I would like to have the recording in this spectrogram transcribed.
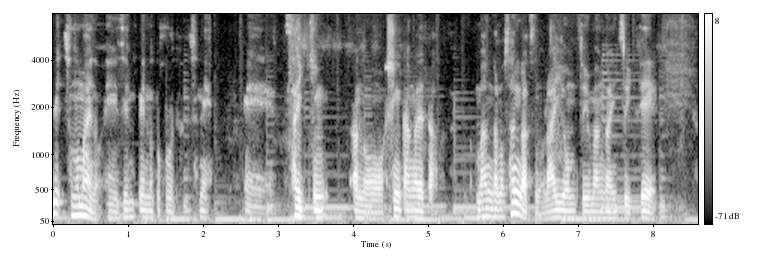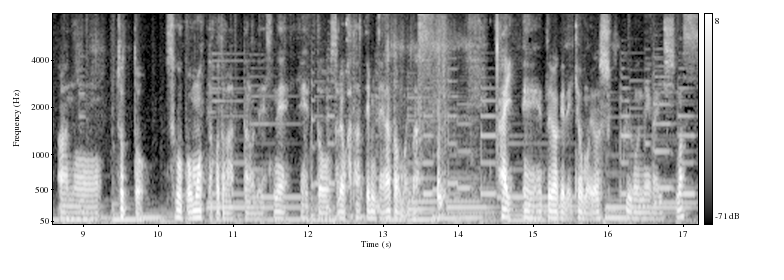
で、その前の、えー、前編のところではですね、えー、最近あの新刊が出た漫画の3月のライオンという漫画について、あのちょっとすごく思ったことがあったのでですね、えっ、と、それを語ってみたいなと思います。はい、えー、というわけで今日もよろしくお願いします。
